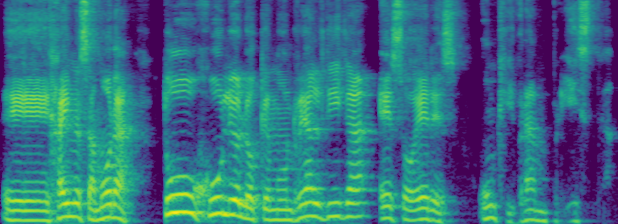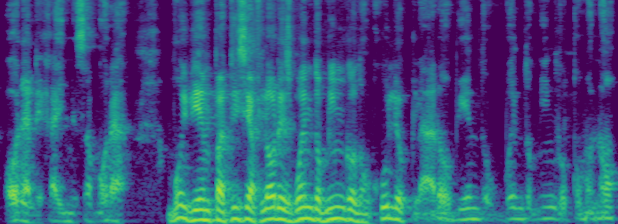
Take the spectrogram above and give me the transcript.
Eh, Jaime Zamora, tú, Julio, lo que Monreal diga, eso eres, un Gibran priista. Órale, Jaime Zamora. Muy bien, Patricia Flores, buen domingo, don Julio, claro, viendo, buen domingo, cómo no.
